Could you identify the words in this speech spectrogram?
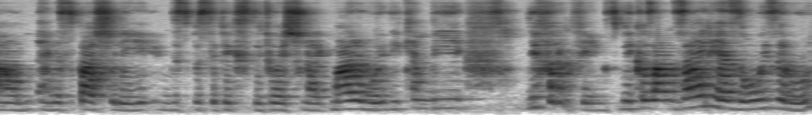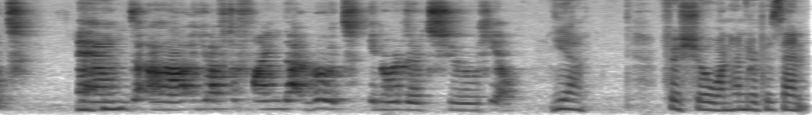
um, and especially in the specific situation like motherhood, it can be different things because anxiety has always a root mm-hmm. and uh, you have to find that root in order to heal. Yeah. For sure, 100%.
